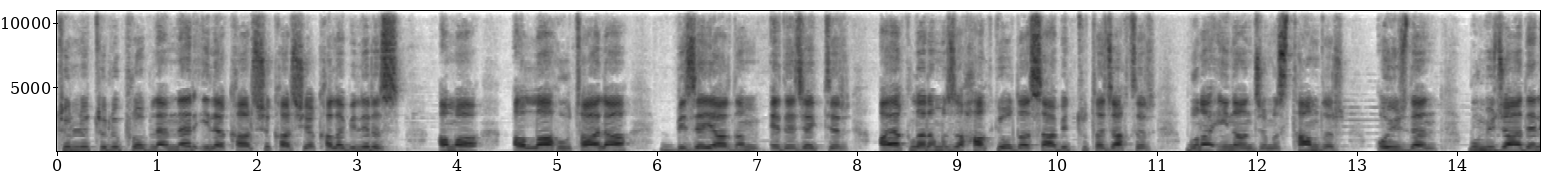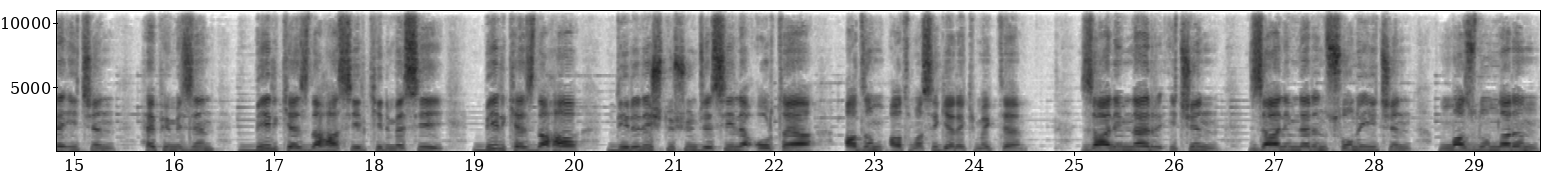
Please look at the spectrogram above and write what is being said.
türlü türlü problemler ile karşı karşıya kalabiliriz. Ama Allahu Teala bize yardım edecektir. Ayaklarımızı hak yolda sabit tutacaktır. Buna inancımız tamdır. O yüzden bu mücadele için hepimizin bir kez daha silkinmesi, bir kez daha diriliş düşüncesiyle ortaya adım atması gerekmekte. Zalimler için, zalimlerin sonu için, mazlumların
